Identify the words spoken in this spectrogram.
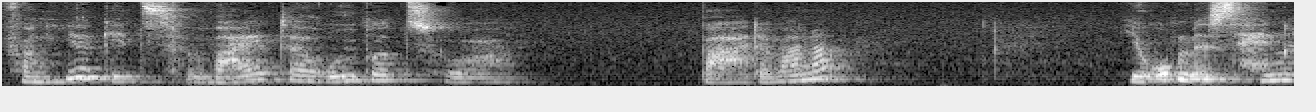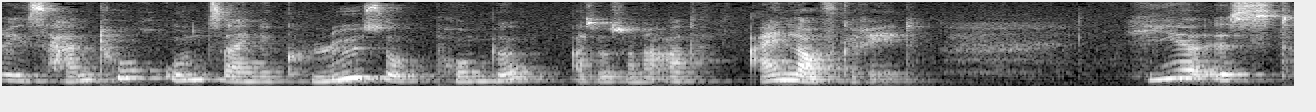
Von hier geht es weiter rüber zur Badewanne. Hier oben ist Henrys Handtuch und seine Glysopumpe, also so eine Art Einlaufgerät. Hier ist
